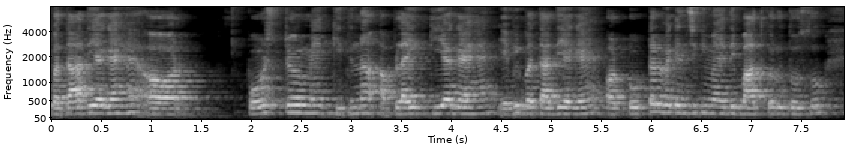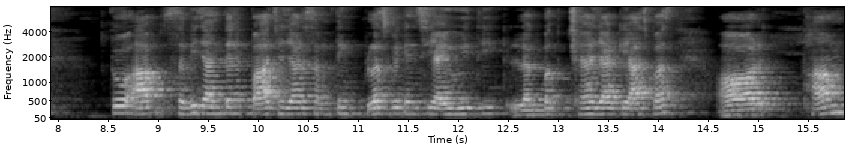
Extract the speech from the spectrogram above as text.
बता दिया गया है और पोस्ट में कितना अप्लाई किया गया है, ये भी बता दिया गया है। और टोटल वैकेंसी की मैं यदि बात करूँ दोस्तों तो आप सभी जानते हैं पाँच हज़ार समथिंग प्लस वैकेंसी आई हुई थी, लगभग छः हज़ार के आसपास। और फॉर्म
